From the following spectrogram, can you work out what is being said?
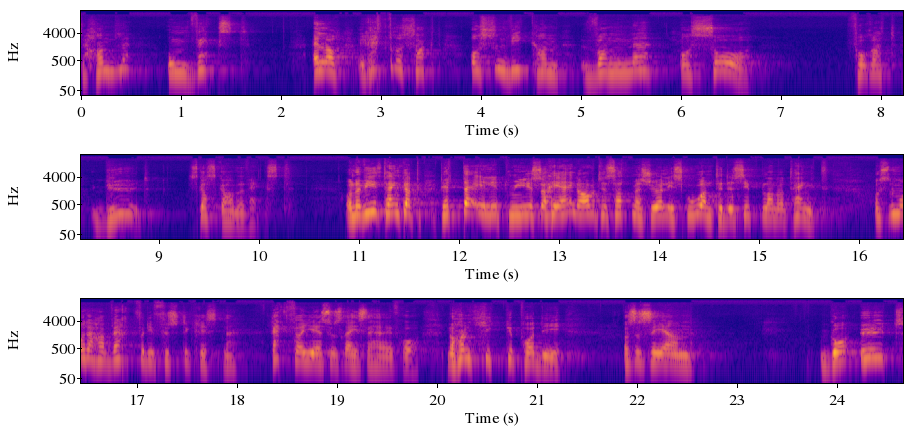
Det handler om vekst. Eller rettere sagt åssen vi kan vanne og så for at Gud skal skape vekst. Og Når vi tenker at dette er litt mye, så har jeg av og til satt meg sjøl i skoene til disiplene og tenkt åssen må det ha vært for de første kristne rett før Jesus reiser herifra. Når han kikker på dem, og så sier han Gå ut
